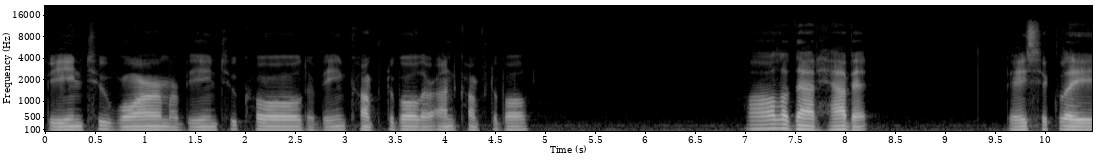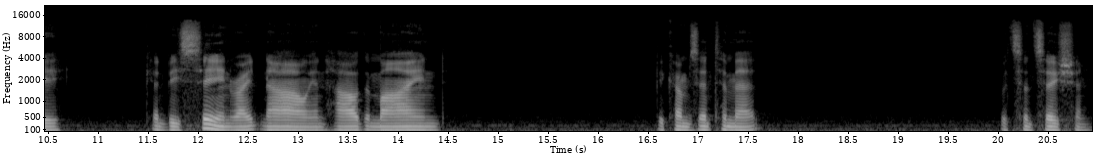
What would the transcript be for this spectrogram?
being too warm or being too cold, or being comfortable or uncomfortable. All of that habit basically can be seen right now in how the mind becomes intimate with sensation.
